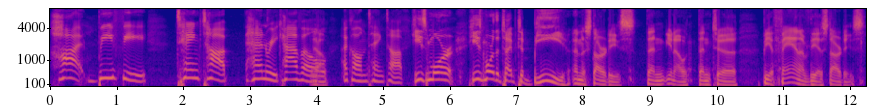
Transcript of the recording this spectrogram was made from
hot, beefy, tank top Henry Cavill. Yeah. I call him tank top. He's more he's more the type to be an Astartes than you know than to be a fan of the Astartes.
